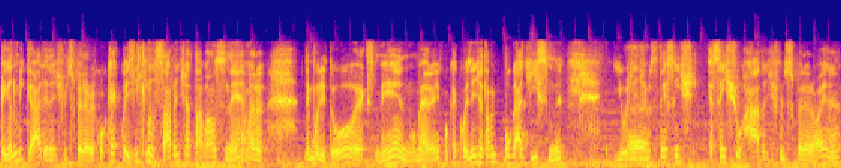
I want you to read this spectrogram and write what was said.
pegando migalha, né? De filme de super-herói. Qualquer coisinha que lançava, a gente já tava lá no cinema. Era Demolidor, X-Men, Homem-Aranha, qualquer coisinha, a gente já tava empolgadíssimo, né? E hoje em É. dia você tem essa, enxurrada de filme de super-herói, né?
